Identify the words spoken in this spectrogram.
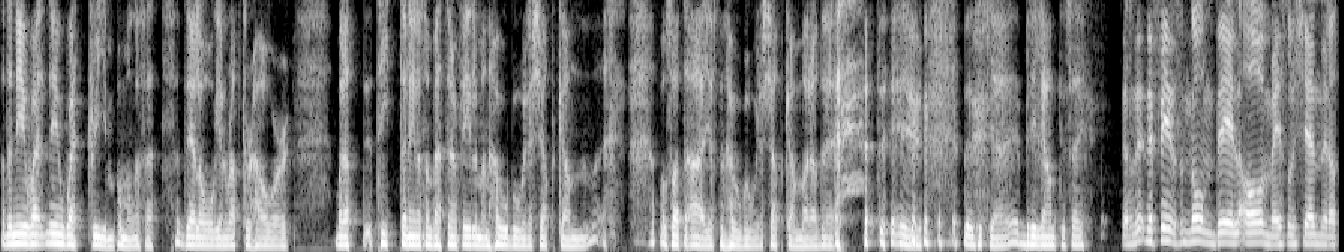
Ja, den är ju det är en wet dream på många sätt. Dialogen, Rutger Hauer. Bara titeln är nästan bättre än filmen, Hobo with a shotgun. Och så att det är just en Hobo with a shotgun bara, det, det är ju, det tycker jag är briljant i sig. Alltså, det, det finns någon del av mig som känner att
